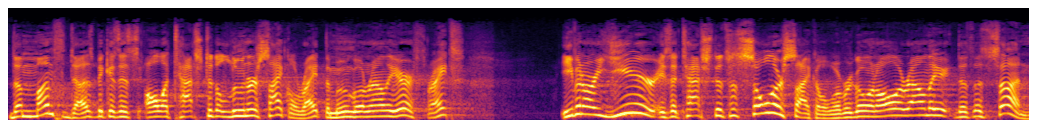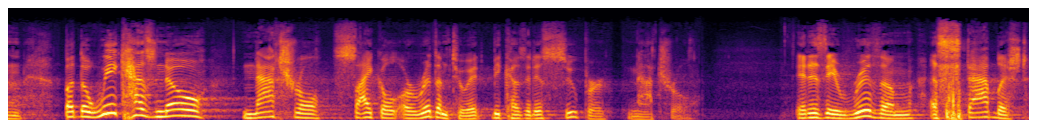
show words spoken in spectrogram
The month does because it's all attached to the lunar cycle, right? The moon going around the earth, right? Even our year is attached to the solar cycle where we're going all around the, the, the sun. But the week has no natural cycle or rhythm to it because it is supernatural. It is a rhythm established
